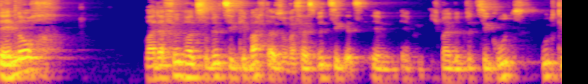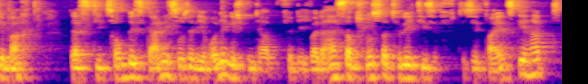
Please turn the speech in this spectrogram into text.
dennoch war der Film halt so witzig gemacht, also was heißt witzig jetzt? Im, im, ich meine mit witzig gut, gut gemacht, dass die Zombies gar nicht so sehr die Rolle gespielt haben, finde ich. Weil da hast du am Schluss natürlich diese, diese Fights gehabt,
